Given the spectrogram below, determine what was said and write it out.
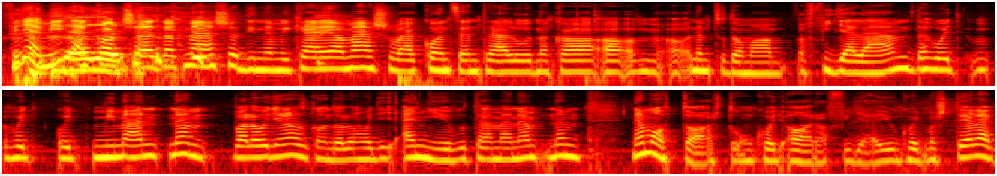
Figyelj, minden De- kapcsolatnak más a dinamikája, máshová koncentrálódnak a, a, a nem tudom, a, a figyelem, de hogy, hogy, hogy mi már nem, valahogy én azt gondolom, hogy ennyi év után már nem, nem, nem ott tartunk, hogy arra figyeljünk, hogy most tényleg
